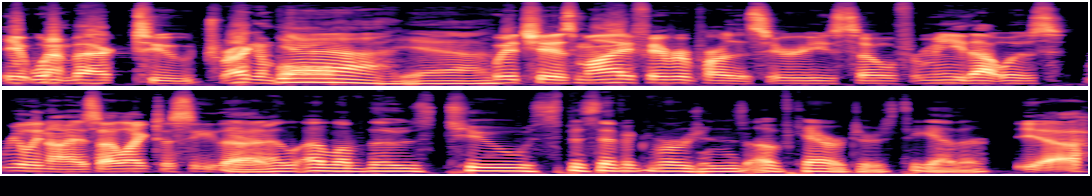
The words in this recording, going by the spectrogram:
it went back to Dragon Ball. Yeah, yeah. Which is my favorite part of the series. So for me, that was really nice. I like to see that. Yeah, I, I love those two specific versions of characters together. Yeah.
